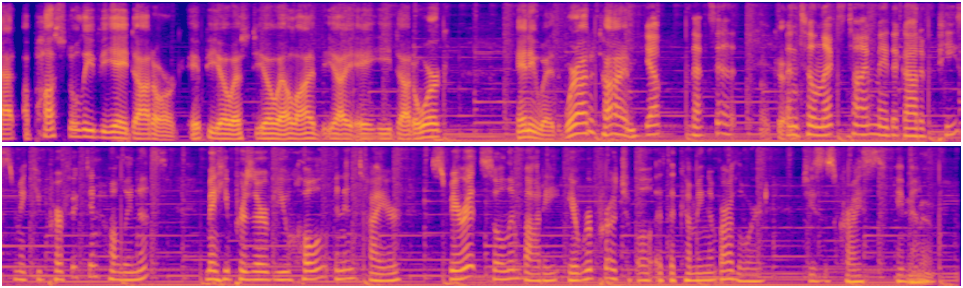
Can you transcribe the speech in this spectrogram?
at apostoliviae.org, A P O S T O L I V I A E.org. Anyway, we're out of time. Yep, that's it. Okay. Until next time, may the God of peace make you perfect in holiness. May he preserve you whole and entire, spirit, soul, and body, irreproachable at the coming of our Lord, Jesus Christ. Amen. Amen.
